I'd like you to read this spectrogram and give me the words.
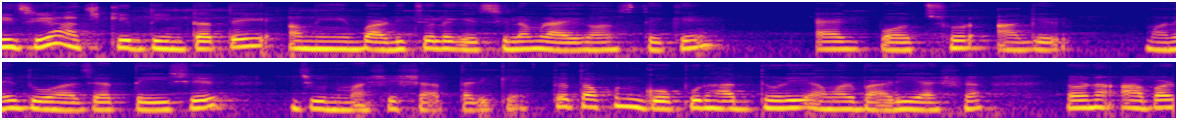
এই যে আজকের দিনটাতেই আমি বাড়ি চলে গেছিলাম রায়গঞ্জ থেকে এক বছর আগের মানে দু হাজার তেইশের জুন মাসের সাত তারিখে। তো তখন গোপুর হাত ধরেই আমার বাড়ি আসা। কেননা আবার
